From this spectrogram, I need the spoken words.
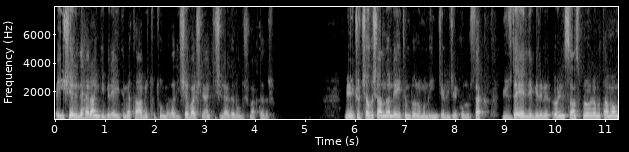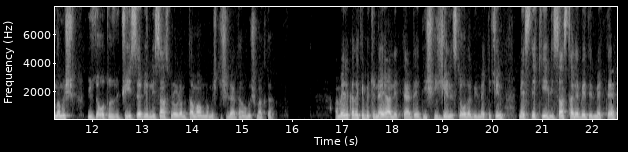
ve iş yerinde herhangi bir eğitime tabi tutulmadan işe başlayan kişilerden oluşmaktadır. Mevcut çalışanların eğitim durumunu inceleyecek olursak, %51'i bir ön lisans programı tamamlamış, %33'ü ise bir lisans programı tamamlamış kişilerden oluşmakta. Amerika'daki bütün eyaletlerde diş hijyenisti olabilmek için mesleki lisans talep edilmekte.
